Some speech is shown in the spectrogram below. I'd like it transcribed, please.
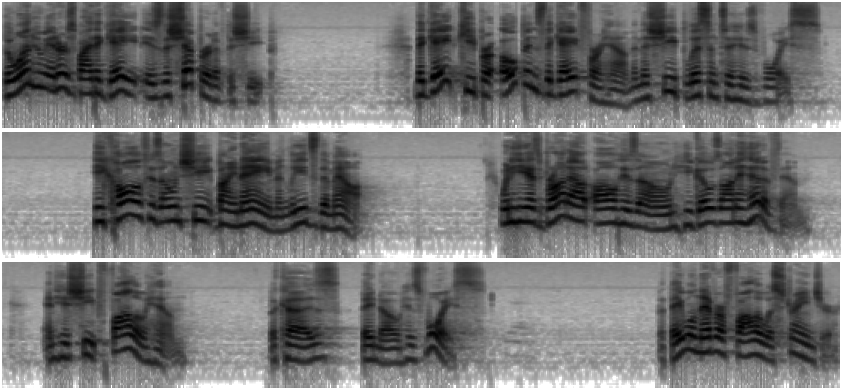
The one who enters by the gate is the shepherd of the sheep. The gatekeeper opens the gate for him, and the sheep listen to his voice. He calls his own sheep by name and leads them out. When he has brought out all his own, he goes on ahead of them, and his sheep follow him because they know his voice. But they will never follow a stranger.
